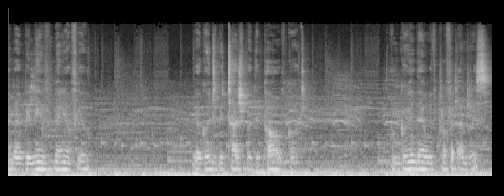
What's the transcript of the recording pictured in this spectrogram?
And I believe many of you you are going to be touched by the power of God. I'm going there with Prophet Andres, and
